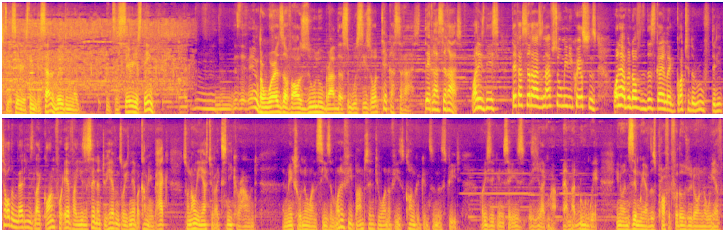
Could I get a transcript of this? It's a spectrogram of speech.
Actually, a serious thing. They're celebrating like it's a serious thing. In the words of our Zulu brother Sibusiso, take us What is this? Take And I have so many questions. What happened after this guy like got to the roof? Did he tell them that he's like gone forever? He's ascended to heaven, so he's never coming back. So now he has to like sneak around and make sure no one sees him. What if he bumps into one of his congregants in the street? What is he going to say? Is, is he like uh, Madungwe? You know, in Zim we have this prophet. For those who don't know, we have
